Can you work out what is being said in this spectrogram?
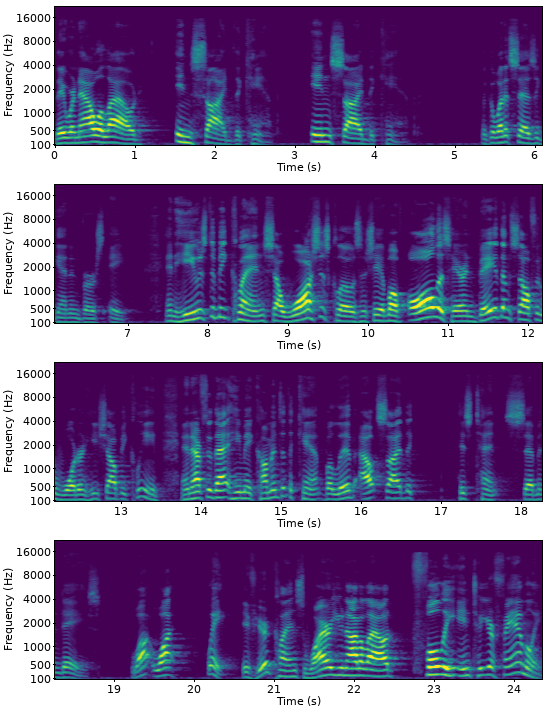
They were now allowed inside the camp. Inside the camp. Look at what it says again in verse 8. And he who is to be cleansed shall wash his clothes and shave off all his hair and bathe himself in water, and he shall be clean. And after that he may come into the camp, but live outside the, his tent seven days. What? What? Wait, if you're cleansed, why are you not allowed fully into your family?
